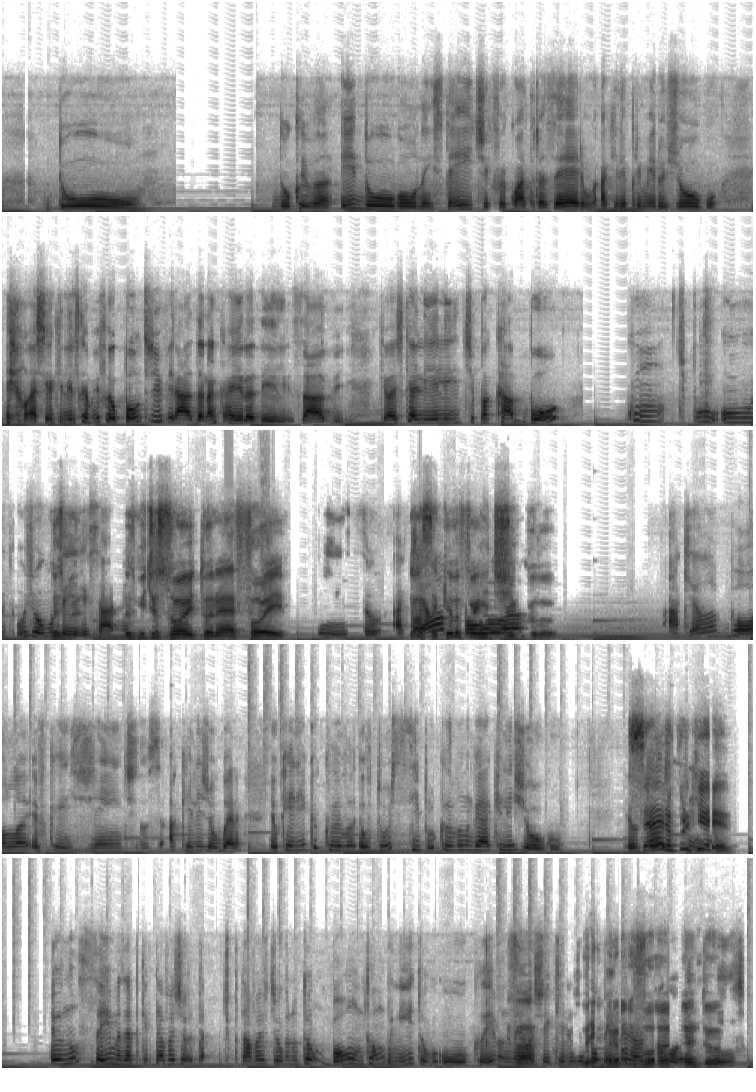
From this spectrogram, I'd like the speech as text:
do do Cleveland e do Golden State, que foi 4 a 0 aquele primeiro jogo, eu acho que aquele também foi o ponto de virada na carreira dele, sabe? Que eu acho que ali ele, tipo, acabou com, tipo, o, o jogo 2000, dele, sabe? 2018, né? Foi. Isso. Aquela Nossa, aquilo bola, foi ridículo. Aquela bola, eu fiquei, gente, aquele jogo era. Eu queria que o Cleveland. Eu torci pro Cleveland ganhar aquele jogo. Eu Sério? Torci. Por quê? Eu não sei, mas é porque ele tava, tipo, tava jogando tão bom, tão bonito o Cleveland, né? Eu achei que ele jogou bem melhor do que o Golden State.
